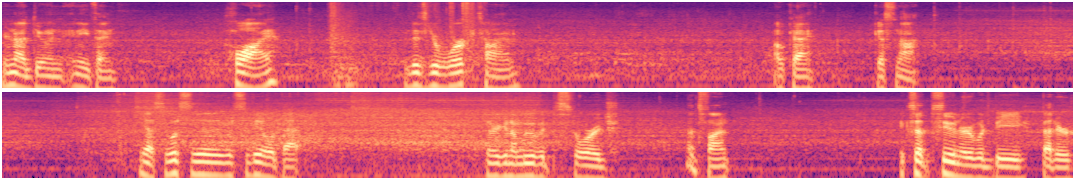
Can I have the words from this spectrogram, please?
You're not doing anything. Why? It is your work time. Okay. Guess not. Yeah, so what's the what's the deal with that? They're gonna move it to storage. That's fine. Except sooner would be better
